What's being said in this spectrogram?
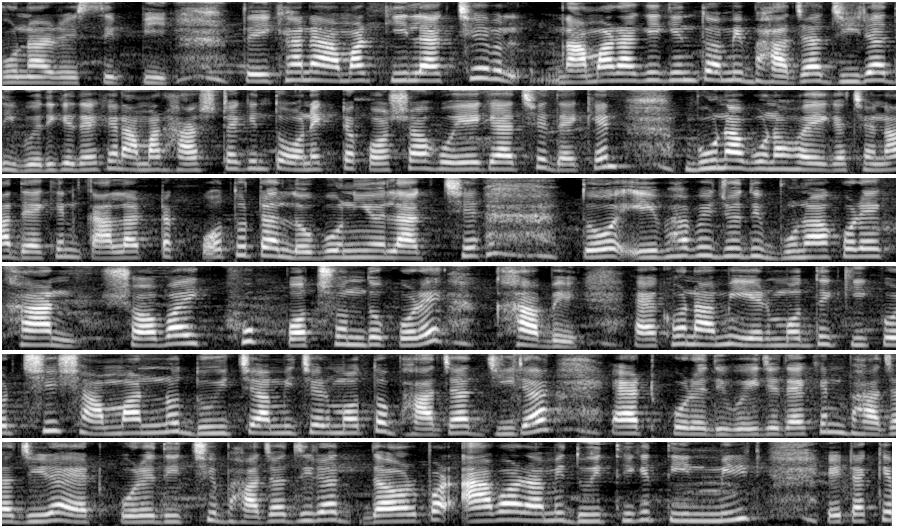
ভুনার রেসিপি তো এখানে আমার কি লাগছে? নামার আগে কিন্তু আমি ভাজা জিরা দিব। এদিকে দেখেন আমার হাঁসটা কিন্তু অনেকটা কষা হয়ে গেছে। দেখেন বুনা বুনা হয়ে গেছে। না, দেখেন কালারটা কতটা লোভনীয় লাগছে। তো এভাবে যদি বুনা করে খান, সবাই খুব পছন্দ করে খাবে। এখন আমি এর মধ্যে কি করছি, সামান্য দুই চামচের মতো ভাজা জিরা অ্যাড করে দিব। এই যে দেখেন ভাজা জিরা অ্যাড করে দিচ্ছি। ভাজা জিরা দেওয়ার পর আবার আমি দুই থেকে তিন মিনিট এটাকে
